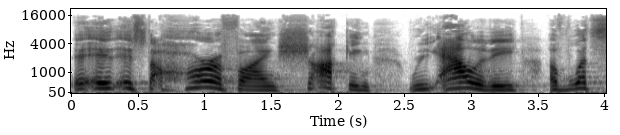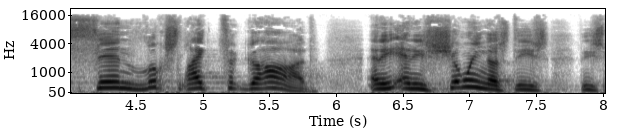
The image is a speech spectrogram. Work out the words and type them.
It, it's the horrifying, shocking reality of what sin looks like to God. And, he, and he's showing us these, these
